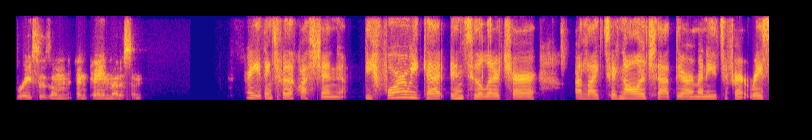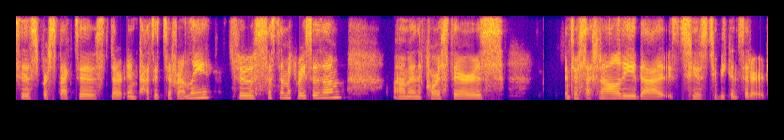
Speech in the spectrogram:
racism in pain medicine? Great, thanks for the question. Before we get into the literature, I'd like to acknowledge that there are many different races, perspectives that are impacted differently through systemic racism. Um, and of course, there's intersectionality that is to be considered.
